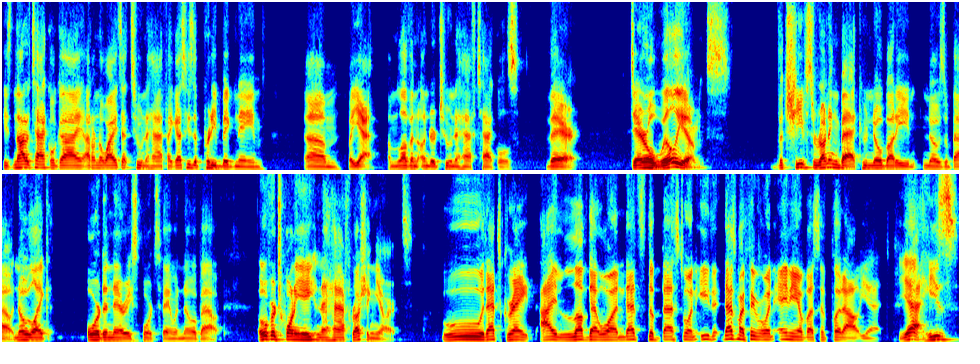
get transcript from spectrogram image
He's not a tackle guy. I don't know why he's at two and a half. I guess he's a pretty big name. Um, but yeah, I'm loving under two and a half tackles there. Darrel Williams, the Chiefs running back who nobody knows about. No, like ordinary sports fan would know about. Over 28 and a half rushing yards. Ooh, that's great. I love that one. That's the best one. Either that's my favorite one any of us have put out yet. Yeah, he's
